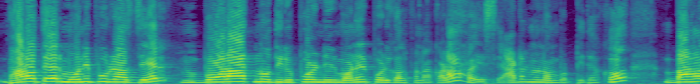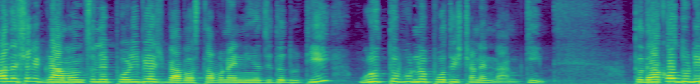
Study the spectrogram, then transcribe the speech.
ভারতের মণিপুর রাজ্যের বরাক নদীর উপর নির্মাণের পরিকল্পনা করা হয়েছে। আটান্ন নম্বরটি দেখো। বাংলাদেশের গ্রাম অঞ্চলে পরিবেশ ব্যবস্থাপনায় নিয়োজিত দুটি গুরুত্বপূর্ণ প্রতিষ্ঠানের নাম কি? তো দেখো, দুটি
